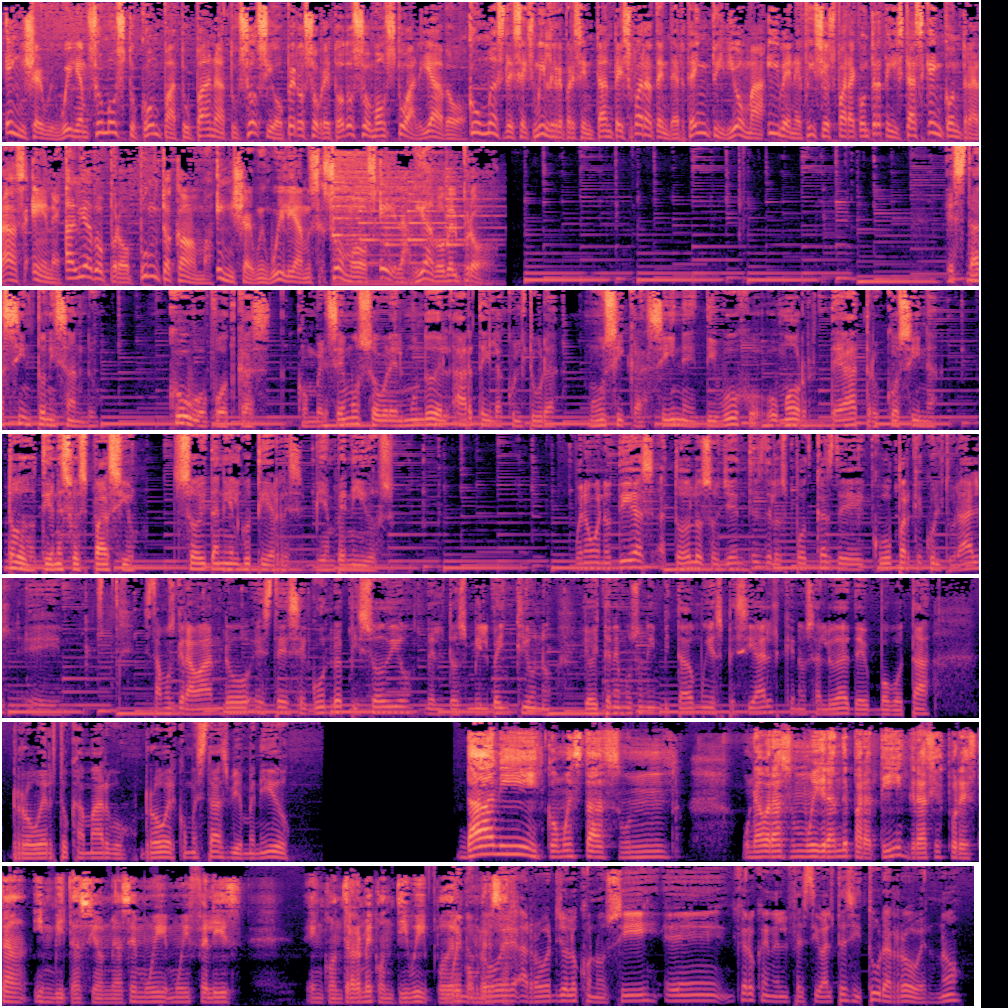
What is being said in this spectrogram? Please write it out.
En Sherwin Williams somos tu compa, tu pana, tu socio, pero sobre todo somos tu aliado, con más de 6.000 representantes para atenderte en tu idioma y beneficios para contratistas que encontrarás en aliadopro.com. En Sherwin Williams somos el aliado del PRO. Estás sintonizando Cubo Podcast. Conversemos sobre el mundo del arte y la cultura, música, cine, dibujo, humor, teatro, cocina todo tiene su espacio. Soy Daniel Gutiérrez. Bienvenidos. Bueno, buenos días a todos los oyentes de los podcasts de Cubo Parque Cultural. Eh, estamos grabando este segundo episodio del 2021 y hoy tenemos un invitado muy especial que nos saluda desde Bogotá, Roberto Camargo. Robert, ¿cómo estás? Bienvenido. Dani, ¿cómo estás? Un, un abrazo muy grande para ti. Gracias por esta invitación. Me hace muy, muy feliz encontrarme contigo y poder conversar. a Robert yo lo conocí, eh, creo que en el Festival Tesitura, Robert, ¿no?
